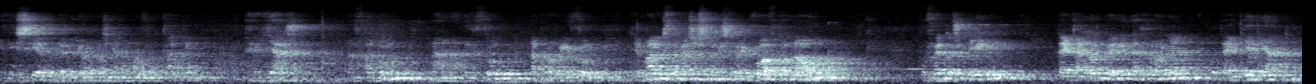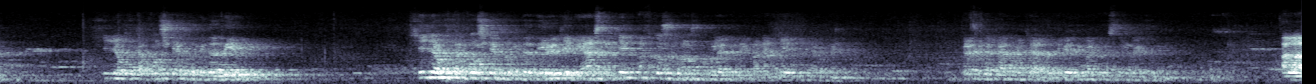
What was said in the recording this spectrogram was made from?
η θυσία των παιδιών μα για να μάθουν κάτι, ταιριάζουν. Να φανούν, να αναδειχθούν, να προβληθούν. Και μάλιστα μέσα στον ιστορικό αυτό ναό, που φέτο κλείνει τα 150 χρόνια από τα εγγένειά του. 1872. 1872 εγκαινιάστηκε αυτό ο ναός που βλέπετε, η Παναγία Εφημερωμένη. Πρέπει να κάνουμε κι άλλο, κύριε Δήμαρχε, να συνεννοηθούμε. Αλλά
